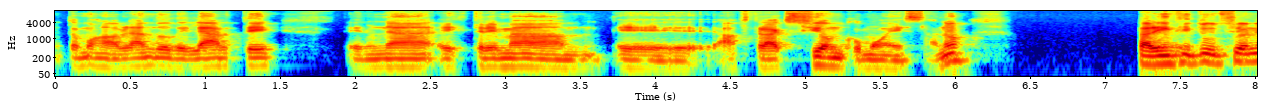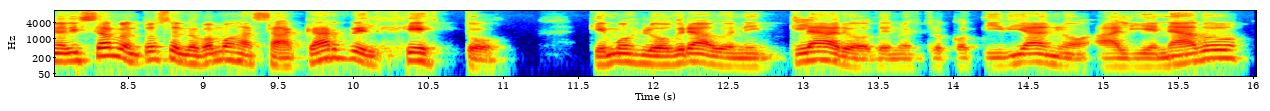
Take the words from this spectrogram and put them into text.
Estamos hablando del arte en una extrema eh, abstracción como esa, ¿no? Para institucionalizarlo, entonces lo vamos a sacar del gesto que hemos logrado en el claro de nuestro cotidiano alienado,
